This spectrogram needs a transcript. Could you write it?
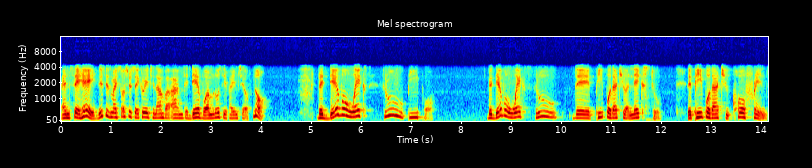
and say, hey, this is my social security number. I'm the devil. I'm Lucifer himself. No. The devil works through people. The devil works through the people that you are next to, the people that you call friends,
